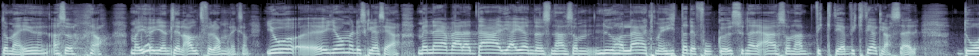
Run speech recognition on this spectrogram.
De är ju, alltså ja, man gör ju egentligen allt för dem liksom. Jo, eh, jo men det skulle jag säga. Men när jag väl är där, jag är ju ändå en sån här som nu har lärt mig att hitta det fokus. Så när det är såna viktiga, viktiga klasser, då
